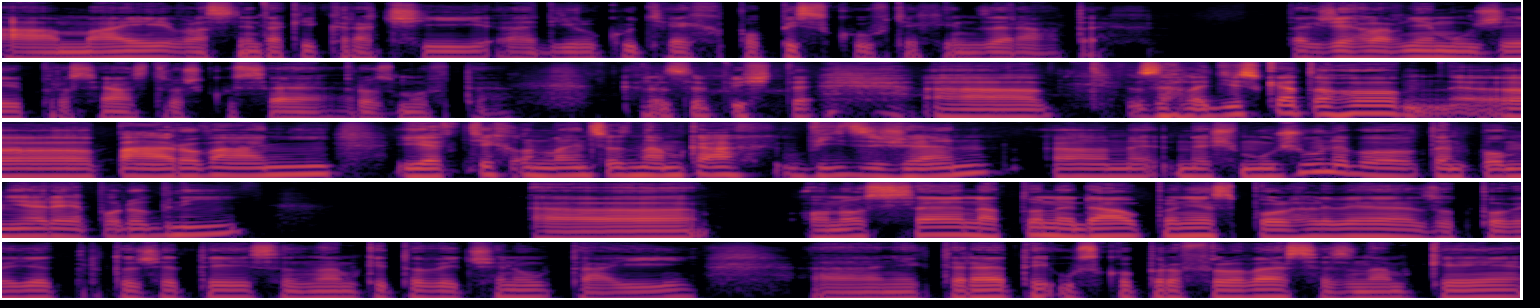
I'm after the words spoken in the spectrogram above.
a mají vlastně taky kratší uh, dílku těch popisků v těch inzerátech. Takže hlavně muži, prosím vás, trošku se rozmluvte. Rozepište. Z hlediska toho párování je v těch online seznamkách víc žen než mužů, nebo ten poměr je podobný? Uh, ono se na to nedá úplně spolehlivě zodpovědět, protože ty seznamky to většinou tají. Uh, některé ty úzkoprofilové seznamky,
